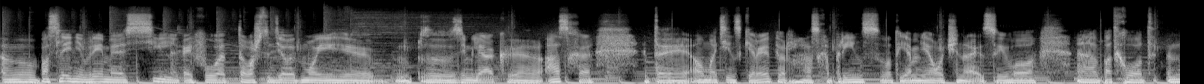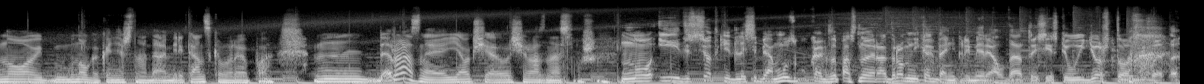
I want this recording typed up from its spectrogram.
э, в последнее время сильно кайфую от того, что делает мой э, земляк Асха. Это алматинский рэпер Асха Принц. Вот я, мне очень нравится его э, подход. Но много, конечно, да, американского рэпа. Разное, я вообще очень разное слушаю. Ну, и все-таки для себя музыку как запасной аэродром никогда не примерял, да? То есть, если уйдешь, то в это.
